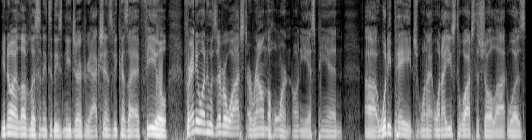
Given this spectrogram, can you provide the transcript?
You know, I love listening to these knee jerk reactions because I feel for anyone who's ever watched Around the Horn on ESPN, uh, Woody Paige, when I when I used to watch the show a lot, was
